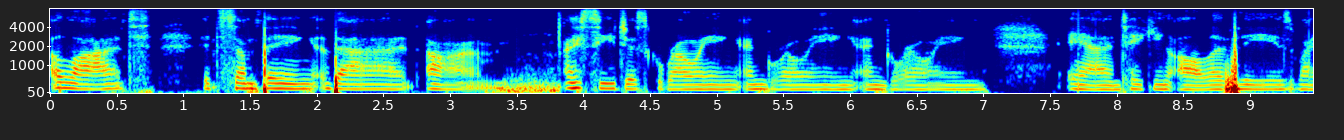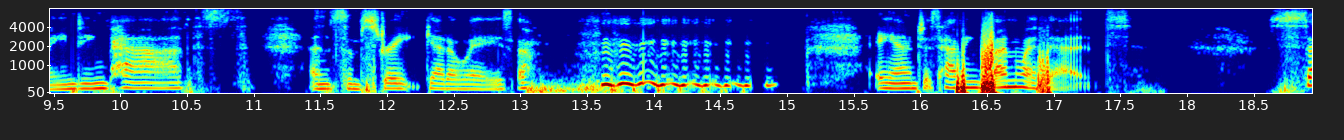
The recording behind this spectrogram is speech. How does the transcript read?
a lot. It's something that um, I see just growing and growing and growing and taking all of these winding paths and some straight getaways and just having fun with it. So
